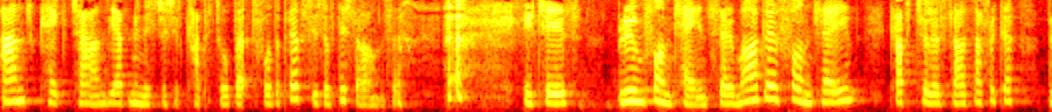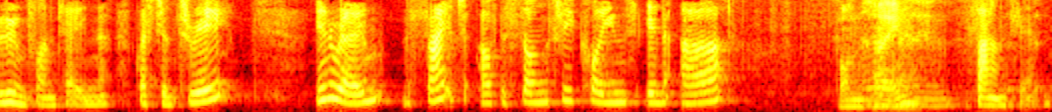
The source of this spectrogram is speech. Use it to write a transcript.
And Cape Town, the administrative capital. But for the purposes of this answer, it is Bloemfontein. So Margot Fonteyn, capital of South Africa, Bloemfontein. Question three. In Rome, the site of the song Three Coins in a Fontaine. fountain.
